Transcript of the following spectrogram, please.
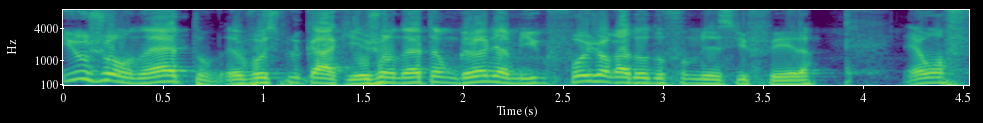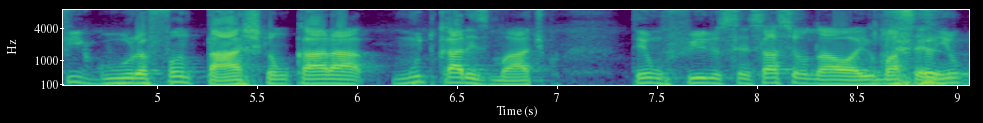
E o João Neto, eu vou explicar aqui. O João Neto é um grande amigo, foi jogador do Fluminense de feira. É uma figura fantástica, é um cara muito carismático. Tem um filho sensacional aí, o Marcelinho.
